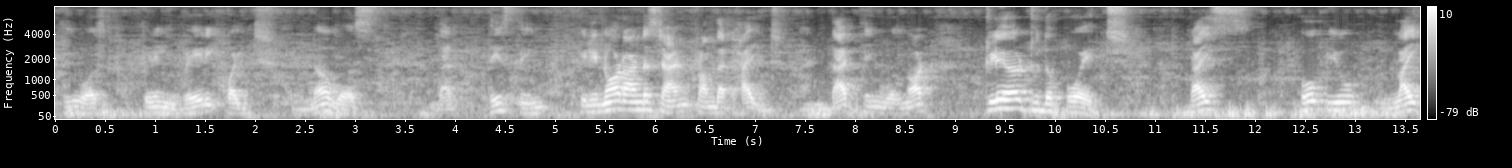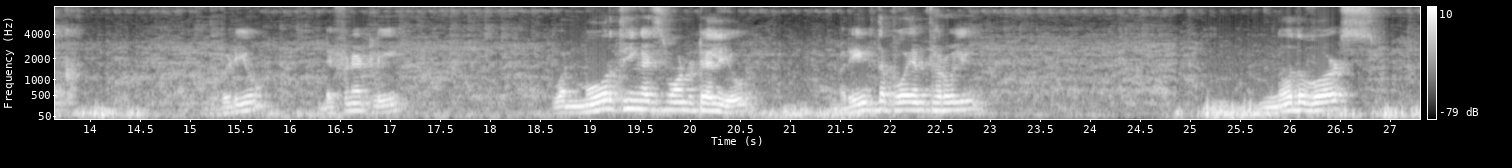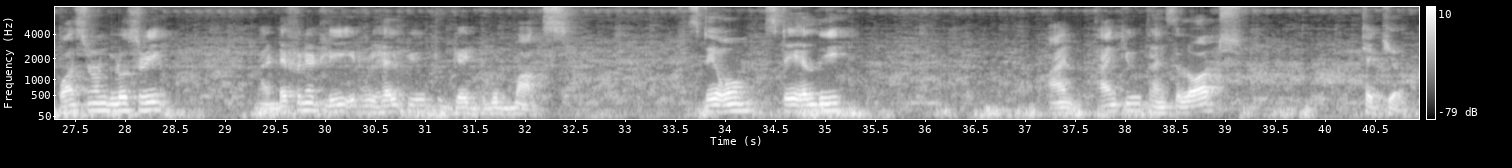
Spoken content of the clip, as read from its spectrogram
He was feeling very quite nervous that this thing he did not understand from that height and that thing was not clear to the poet. Guys, hope you like the video definitely one more thing i just want to tell you read the poem thoroughly know the words consonant glossary and definitely it will help you to get good marks. Stay home stay healthy and thank you. Thanks a lot. Take care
